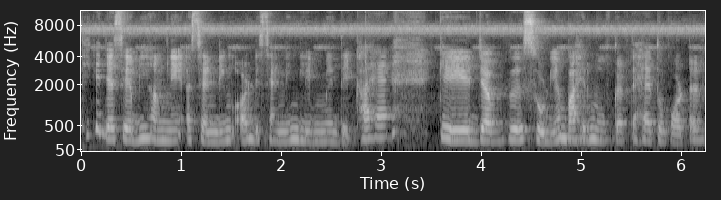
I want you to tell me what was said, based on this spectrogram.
ठीक है? जैसे अभी हमने असेंडिंग और डिसेंडिंग लिम में देखा है कि जब सोडियम बाहर मूव करता है तो वाटर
